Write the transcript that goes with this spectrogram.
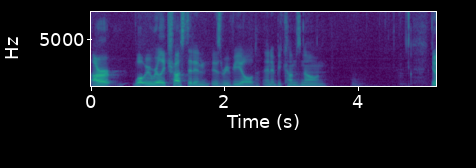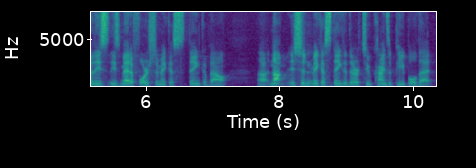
our, what we really trusted in is revealed and it becomes known. You know, these, these metaphors should make us think about, uh, not, it shouldn't make us think that there are two kinds of people that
